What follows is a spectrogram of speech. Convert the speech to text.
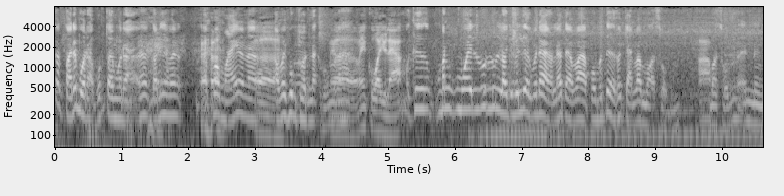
ก็ต่อยได้หมดอะผมต่อยหมดอะเออตอนนี้มัน เป้าหมายนะเออ เอาไปพุ่งชนนะผมเอนะฮะอไม่กลัวอยู่แล้ว คือมันมวยรุ่นรุ่นเราจะไปเลือกไม่ได้หรอกแล้วแต่ว่าโปรโมเตอร์เขาจัดว่าเหมาะสม ครับเหมาะสมหนึ่ง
